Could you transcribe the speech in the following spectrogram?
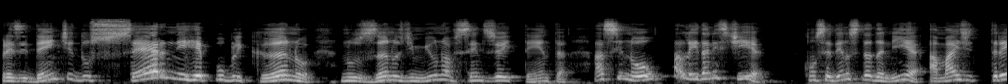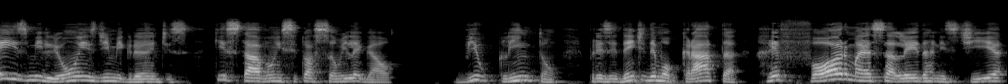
presidente do CERN republicano nos anos de 1980, assinou a Lei da Anistia, concedendo cidadania a mais de 3 milhões de imigrantes que estavam em situação ilegal. Bill Clinton, presidente democrata, reforma essa lei da anistia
